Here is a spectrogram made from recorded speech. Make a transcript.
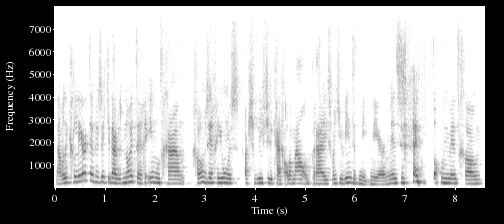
Nou, wat ik geleerd heb, is dat je daar dus nooit tegen in moet gaan. Gewoon zeggen, jongens, alsjeblieft, jullie krijgen allemaal een prijs. Want je wint het niet meer. Mensen zijn op dat moment gewoon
